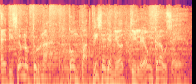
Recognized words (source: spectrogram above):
Edición Nocturna con Patricia Yañot y León Krause.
